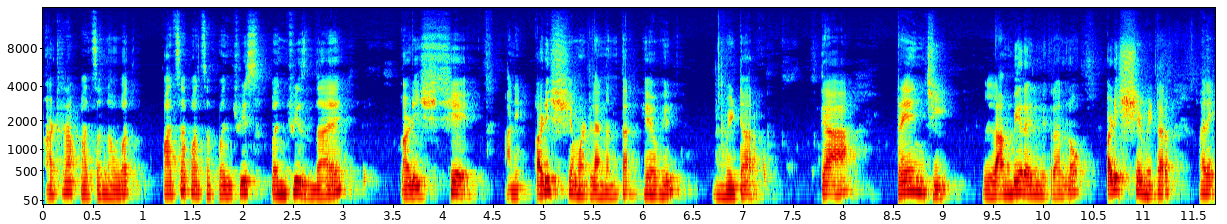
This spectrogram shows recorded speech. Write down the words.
अठरा पाच नव्वद पाचा पाच पंचवीस पंचवीस दाय अडीचशे. आणि अडीचशे म्हटल्यानंतर हे होईल मीटर. त्या ट्रेनची लांबी राहील मित्रांनो अडीचशे मीटर. आणि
